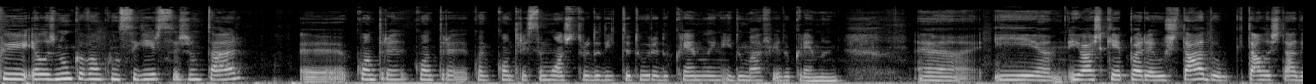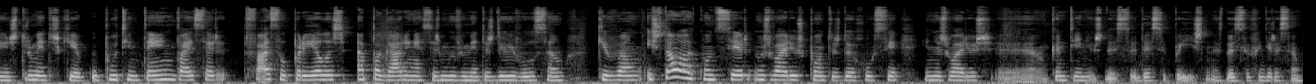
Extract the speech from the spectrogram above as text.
que eles nunca vão conseguir se juntar uh, contra, contra, contra esse monstro da ditadura do Kremlin e do máfia do Kremlin. Uh, e uh, eu acho que é para o Estado, que tal Estado e instrumentos que o Putin tem, vai ser fácil para eles apagarem esses movimentos de revolução que vão estão a acontecer nos vários pontos da Rússia e nos vários uh, cantinhos desse, desse país, dessa federação.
